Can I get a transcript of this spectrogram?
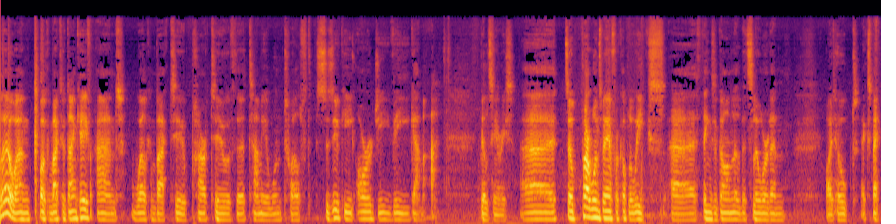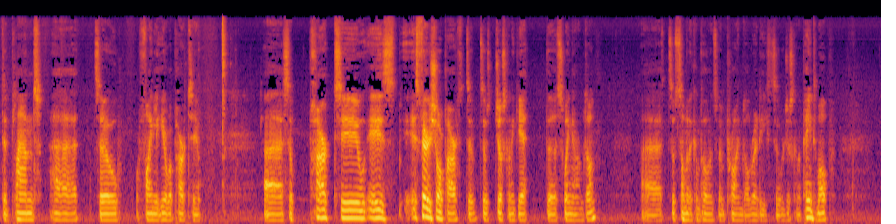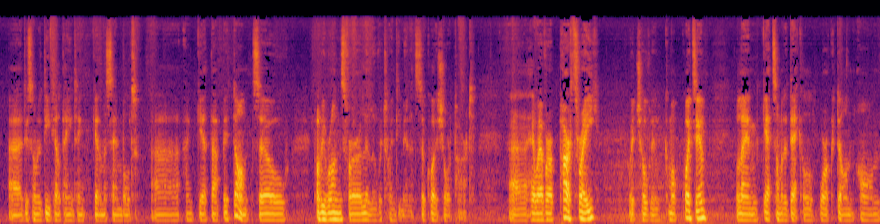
Hello and welcome back to Dan Cave and welcome back to part two of the Tamiya 112th Suzuki RGV Gamma build series. Uh, so part one's been out for a couple of weeks. Uh, things have gone a little bit slower than I'd hoped, expected, planned. Uh, so we're finally here with part two. Uh, so part two is is fairly short part, so, so it's just going to get the swing arm done. Uh, so some of the components have been primed already, so we're just going to paint them up, uh, do some of the detail painting, get them assembled, uh, and get that bit done. So probably runs for a little over 20 minutes, so quite a short part. Uh, however, part three, which hopefully will come up quite soon, will then get some of the decal work done on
